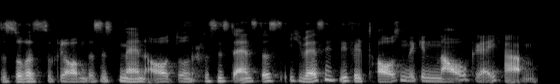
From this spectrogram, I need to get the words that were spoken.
das sowas zu glauben. Das ist mein Auto. Das ist eins, das ich weiß nicht, wie viele Tausende genau gleich haben.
